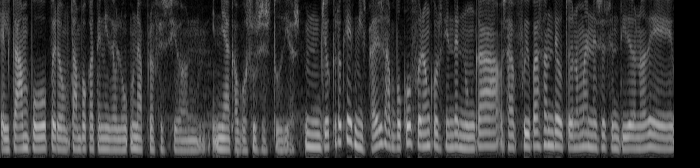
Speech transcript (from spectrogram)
el campo, pero tampoco ha tenido una profesión ni acabó sus estudios. Mm, yo creo que mis padres tampoco fueron conscientes nunca, o sea, fui bastante autónoma en ese sentido, ¿no? De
